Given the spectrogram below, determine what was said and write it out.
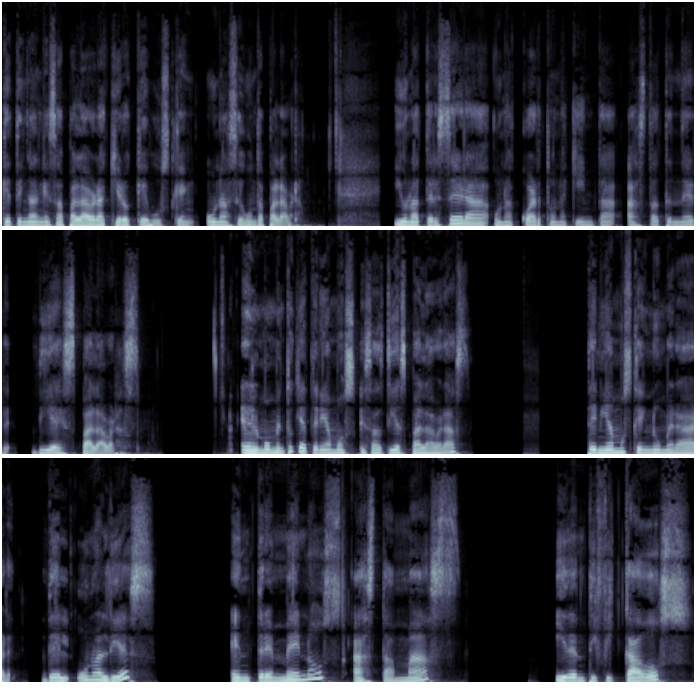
que tengan esa palabra, quiero que busquen una segunda palabra. Y una tercera, una cuarta, una quinta, hasta tener 10 palabras. En el momento que ya teníamos esas 10 palabras, teníamos que enumerar del 1 al 10, entre menos hasta más identificados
